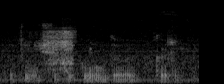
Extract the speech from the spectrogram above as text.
Потом еще какой-нибудь давай покажем.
